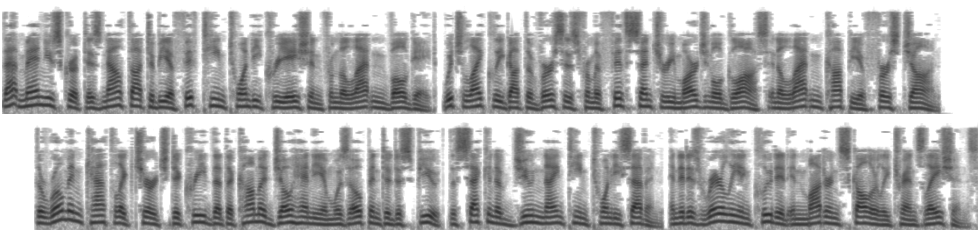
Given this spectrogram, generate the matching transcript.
That manuscript is now thought to be a 1520 creation from the Latin Vulgate, which likely got the verses from a 5th-century marginal gloss in a Latin copy of 1 John. The Roman Catholic Church decreed that the Comma Johanneum was open to dispute the 2nd of June 1927, and it is rarely included in modern scholarly translations.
